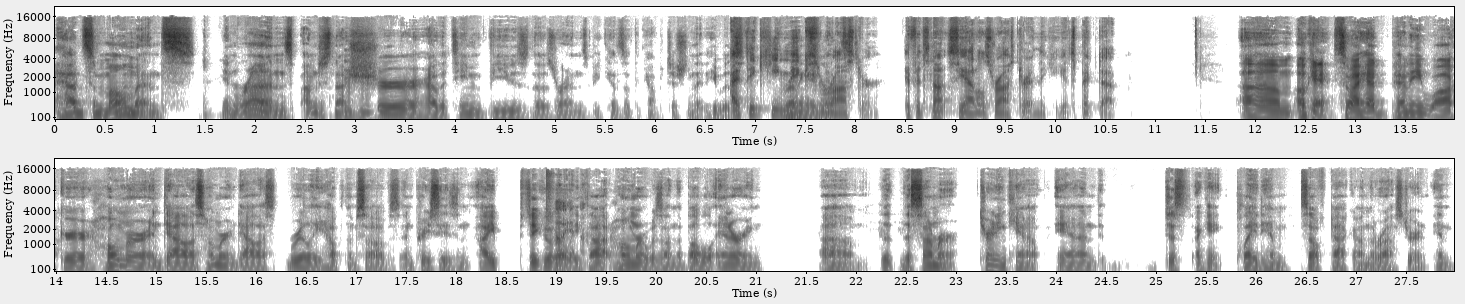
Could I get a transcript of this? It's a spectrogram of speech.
had some moments in runs. I'm just not Mhm. sure how the team views those runs because of the competition that he was. I think he makes a roster. If it's not Seattle's roster, I think he gets picked up. Um, okay, so I had Penny Walker, Homer, and Dallas. Homer and Dallas really helped themselves in preseason. I particularly yeah. thought Homer was on the bubble entering um, the the summer training camp, and just I think played himself back on the roster and, and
